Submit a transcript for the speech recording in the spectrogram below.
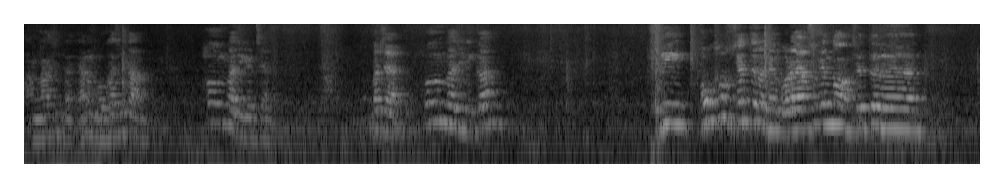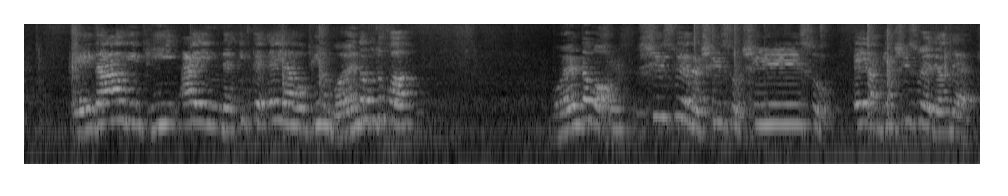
안 가진다. 얘는 뭐 가진다? 허근 가지겠지? 맞지? 허근 가지니까 우리 복소수 Z는 뭐라 약속했노? Z는 A 더하기 BI인데 이때 A하고 B는 뭐 한다 무조건? 뭐 한다고? 실수해야 돼 실수 실수 A랑 B랑 실수해야 되는데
